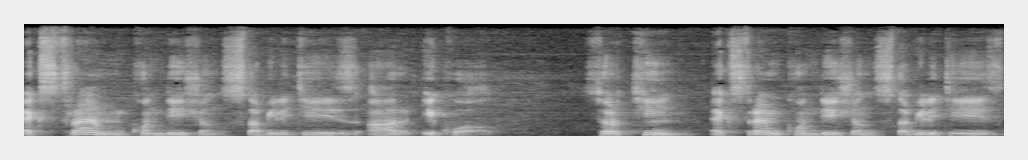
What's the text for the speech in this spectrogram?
Extreme conditions, stabilities are equal. 13. Extreme conditions, stabilities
